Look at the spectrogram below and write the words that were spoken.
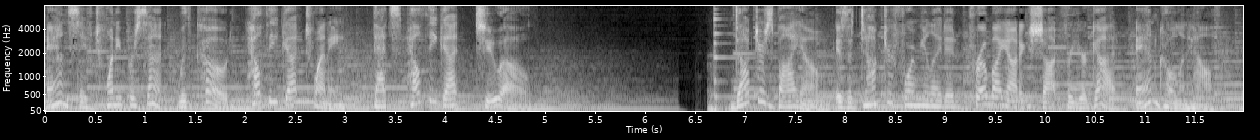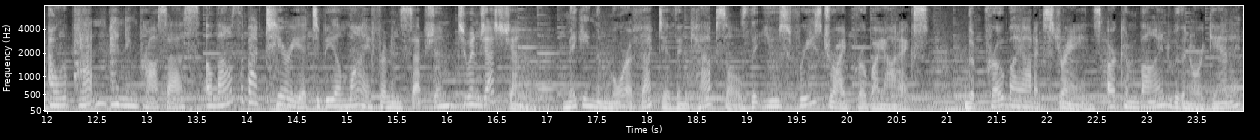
and save 20% with code HEALTHYGUT20. That's Healthy Gut 2O. Doctor's Biome is a doctor formulated probiotic shot for your gut and colon health. Our patent pending process allows the bacteria to be alive from inception to ingestion, making them more effective than capsules that use freeze dried probiotics. The probiotic strains are combined with an organic,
